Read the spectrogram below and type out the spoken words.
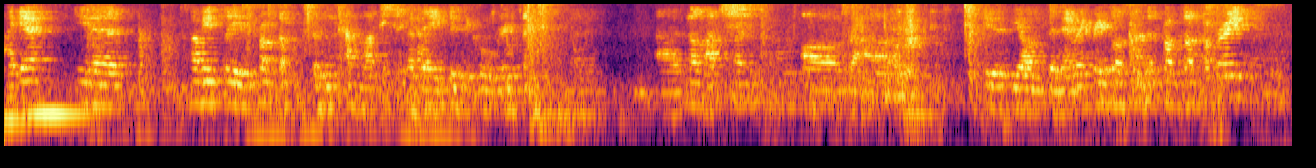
I guess in a obviously ProgSoc doesn't have much of a physical room. Uh, there's not much of uh, computers beyond the network resources that ProgSoc operates.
